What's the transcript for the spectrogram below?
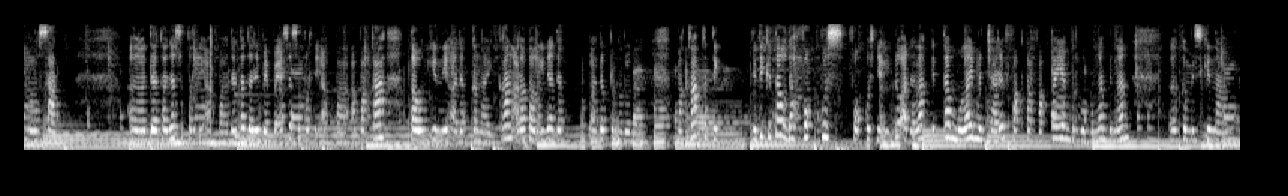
melesat e, datanya seperti apa data dari BPS seperti apa apakah tahun ini ada kenaikan atau tahun ini ada ada penurunan. Maka ketik jadi kita udah fokus. Fokusnya itu adalah kita mulai mencari fakta-fakta yang berhubungan dengan uh, kemiskinan.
